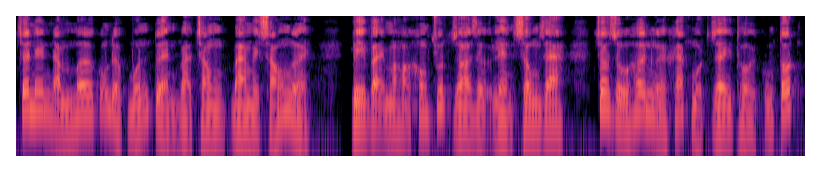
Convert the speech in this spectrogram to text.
cho nên nằm mơ cũng được muốn tuyển vào trong ba mươi sáu người. Vì vậy mà họ không chút do dự liền xông ra, cho dù hơn người khác một giây thôi cũng tốt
